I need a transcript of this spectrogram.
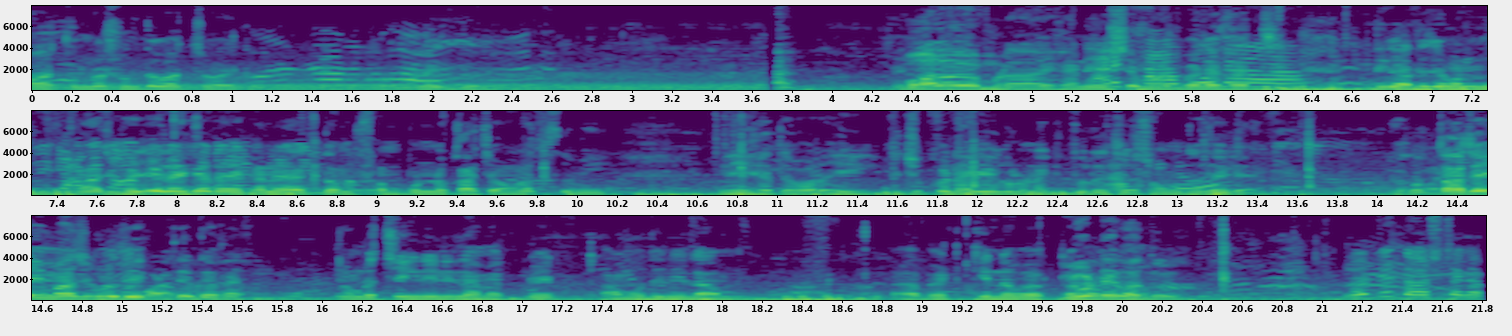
আওয়াজ তোমরা শুনতে পাচ্ছ হয়তো। অনেক দূরে। বলো। আমরা এখানে এসে মাছ ভাজা খাচ্ছি। দীঘাতে যেমন মাছ ভেজে রেখে দেয় এখানে একদম সম্পূর্ণ কাঁচা মাছ তুমি নিয়ে খেতে পারো। এই কিছুক্ষণ আগে এগুলো নাকি তুলেছিল সমুদ্র থেকে। খুব তাজাই মাছগুলো দেখতে দেখো। আমরা চিংড়ি নিলাম এক প্লেট আমুদি নিলাম ভেটকি নেব একটা লোটে কত? লোটে দশ টাকা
